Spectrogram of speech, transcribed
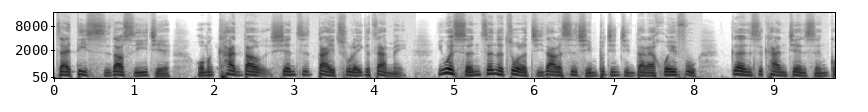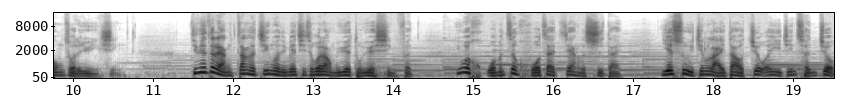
在第十到十一节，我们看到先知带出了一个赞美，因为神真的做了极大的事情，不仅仅带来恢复，更是看见神工作的运行。今天这两章的经文里面，其实会让我们越读越兴奋，因为我们正活在这样的时代，耶稣已经来到，救恩已经成就，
